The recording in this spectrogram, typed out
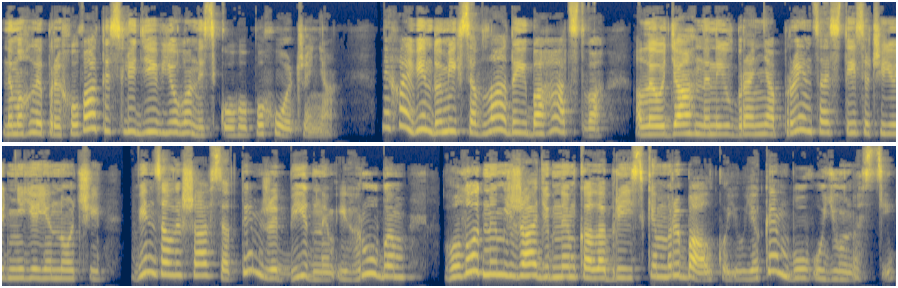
не могли приховати слідів його низького походження. Нехай він домігся влади і багатства, але одягнений вбрання принца з тисячі однієї ночі, він залишався тим же бідним і грубим, голодним і жадібним калабрійським рибалкою, яким був у юності.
